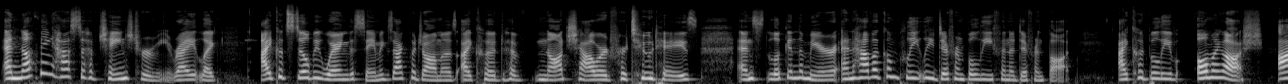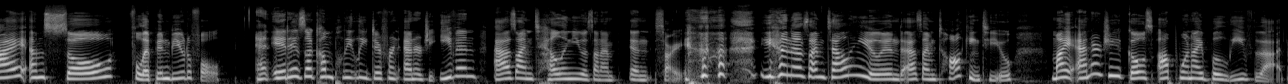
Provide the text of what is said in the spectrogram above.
and nothing has to have changed for me, right? Like I could still be wearing the same exact pajamas. I could have not showered for two days and look in the mirror and have a completely different belief and a different thought. I could believe, oh my gosh, I am so flippin' beautiful. And it is a completely different energy. Even as I'm telling you, as I'm, and sorry, even as I'm telling you and as I'm talking to you, my energy goes up when I believe that.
